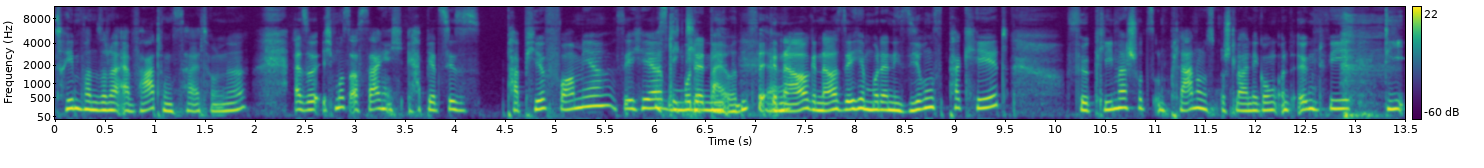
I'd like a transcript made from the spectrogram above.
getrieben von so einer Erwartungshaltung. Ne? Also ich muss auch sagen, ich habe jetzt dieses Papier vor mir, sehe hier, das liegt hier bei uns, ja. Genau, genau, sehe hier Modernisierungspaket. Für Klimaschutz und Planungsbeschleunigung und irgendwie die,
